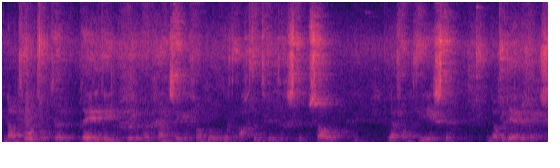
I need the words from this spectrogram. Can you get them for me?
In antwoord op de prediking willen we gaan zingen van de 128ste psalm, daarvan het eerste en ook het derde vers.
